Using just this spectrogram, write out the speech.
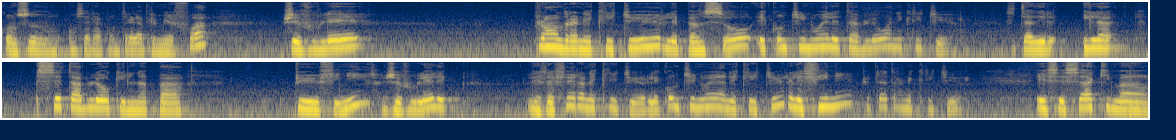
quand on s'est rencontrés la première fois, je voulais prendre en écriture les pinceaux et continuer les tableaux en écriture. C'est-à-dire, ces tableaux qu'il n'a pas pu finir, je voulais les, les, refaire en écriture, les continuer en écriture et les finir peut-être en écriture. Et c'est ça qui m'a,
